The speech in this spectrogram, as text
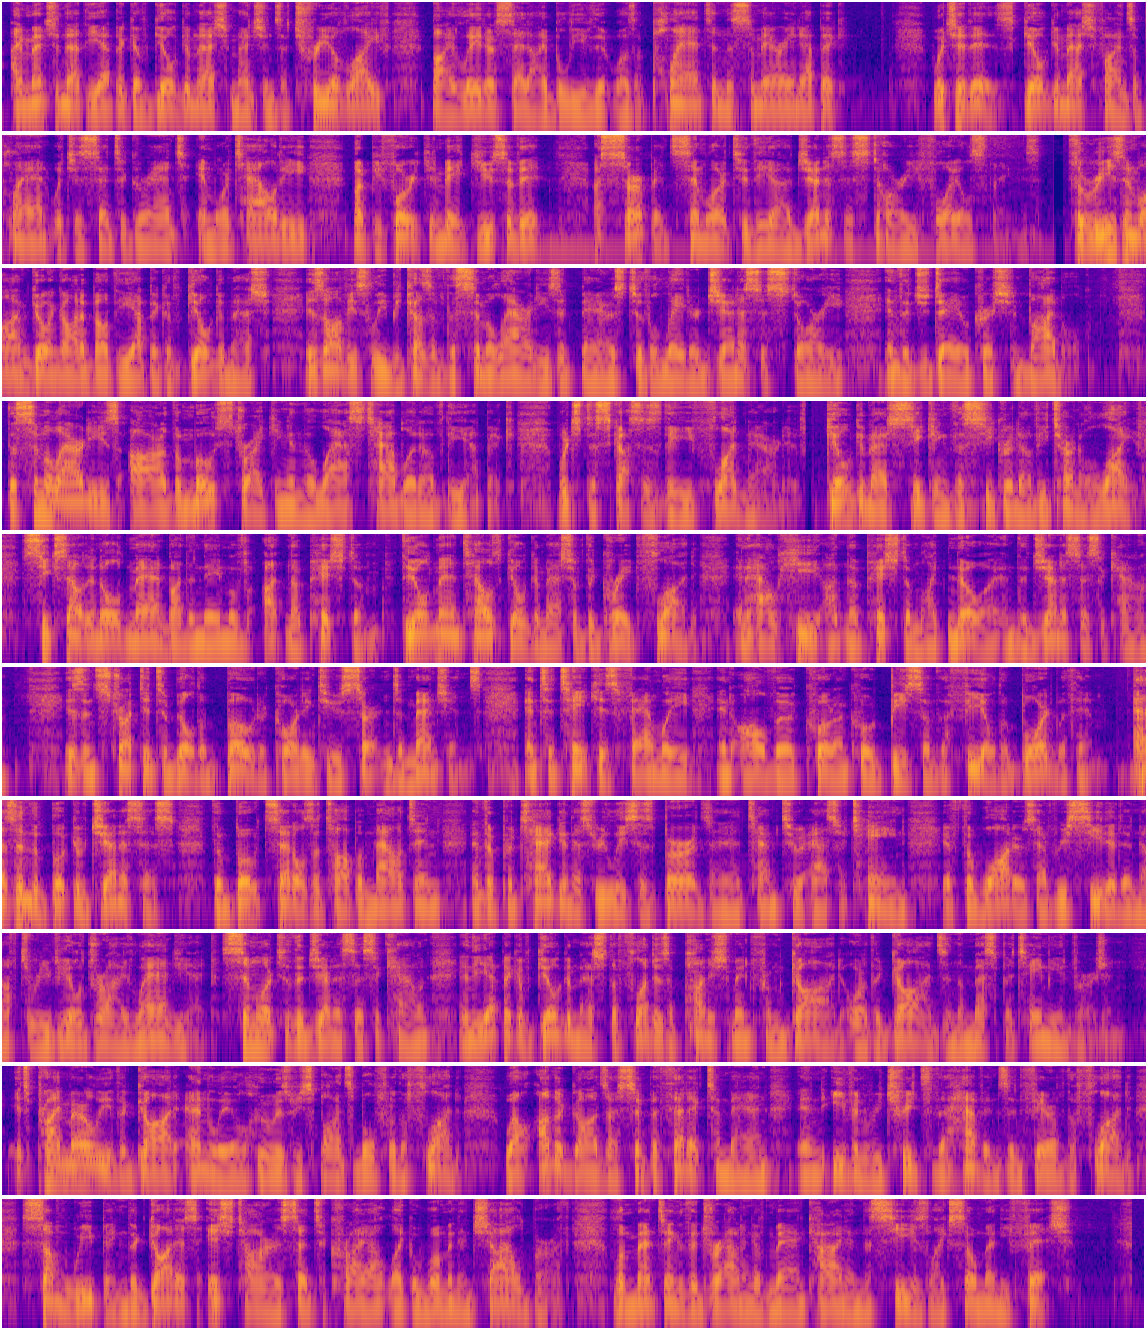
I mentioned that the Epic of Gilgamesh mentions a tree of life, but I later said I believed it was a plant in the Sumerian epic which it is. Gilgamesh finds a plant which is said to grant immortality, but before he can make use of it, a serpent similar to the uh, Genesis story foils things. The reason why I'm going on about the Epic of Gilgamesh is obviously because of the similarities it bears to the later Genesis story in the Judeo Christian Bible. The similarities are the most striking in the last tablet of the epic, which discusses the flood narrative. Gilgamesh, seeking the secret of eternal life, seeks out an old man by the name of Utnapishtim. The old man tells Gilgamesh of the great flood and how he, Utnapishtim, like Noah in the Genesis account, is instructed to build a boat according to certain dimensions and to take his family and all the quote unquote beasts of the field aboard with him. As in the book of Genesis, the boat settles atop a mountain and the protagonist releases birds in an attempt to ascertain if the waters have receded enough to reveal dry land yet. Similar to the Genesis account, in the Epic of Gilgamesh, the flood is a punishment from God or the gods in the Mesopotamian version. It's primarily the god Enlil who is responsible for the flood, while other gods are sympathetic to man and even retreat to the heavens in fear of the flood. Some weeping, the goddess Ishtar is said to cry out like a woman in childbirth, lamenting the drowning of mankind in the seas like so many fish.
